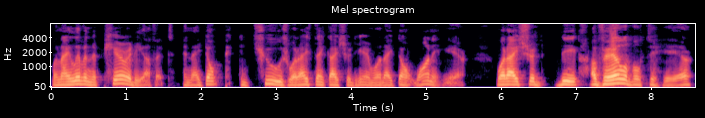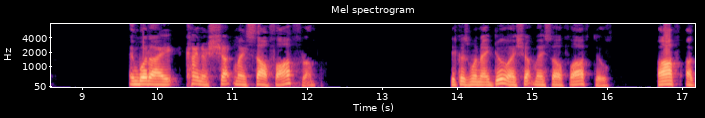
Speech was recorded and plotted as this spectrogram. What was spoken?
When I live in the purity of it and I don't pick and choose what I think I should hear and what I don't want to hear, what I should be available to hear, and what I kind of shut myself off from. Because when I do, I shut myself off to off a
